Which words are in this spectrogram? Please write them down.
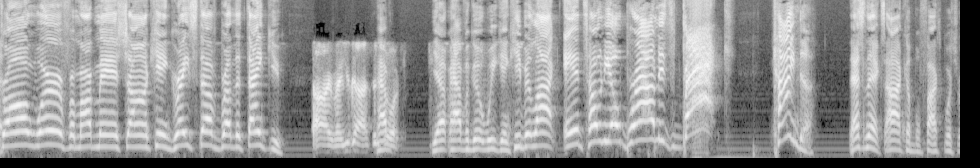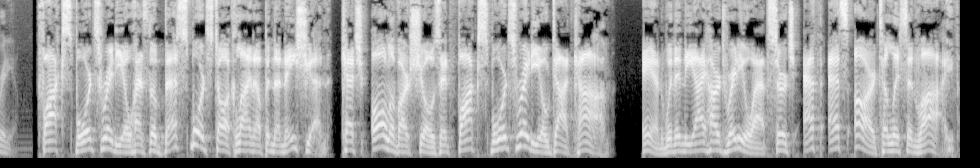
strong word from our man Shaun King. Great stuff, brother. Thank you. All right, man. You guys Have- enjoy. Yep, have a good weekend. Keep it locked. Antonio Brown is back. Kinda. That's next. Odd Couple Fox Sports Radio. Fox Sports Radio has the best sports talk lineup in the nation. Catch all of our shows at foxsportsradio.com. And within the iHeartRadio app, search FSR to listen live.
